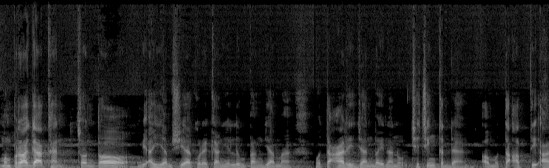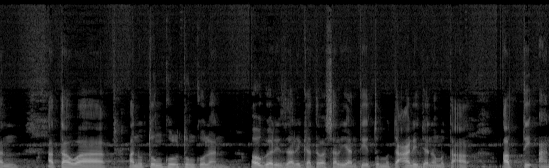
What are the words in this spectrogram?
memperagakan. Contoh bi ayam sya kurekannya lempang jama muta'arijan bainanu cicing kedan au muta'attian atawa anu tungkul-tungkulan. Au gari zalika tawa salianti itu muta'arijan au muta'attian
